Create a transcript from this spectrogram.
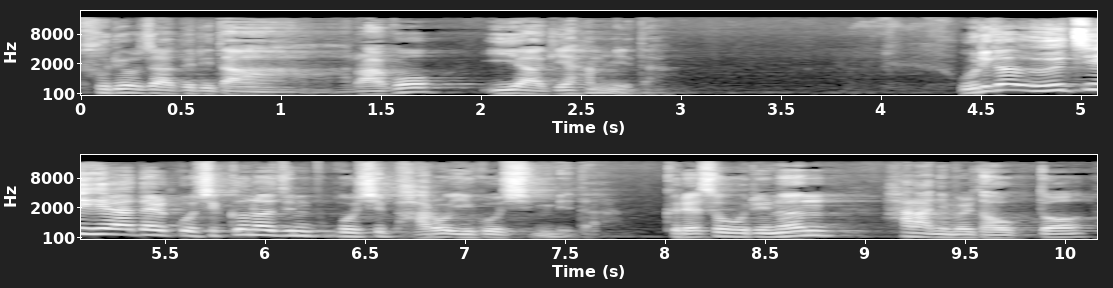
불효자들이다 라고 이야기합니다. 우리가 의지해야 될 곳이 끊어진 곳이 바로 이곳입니다. 그래서 우리는 하나님을 더욱더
